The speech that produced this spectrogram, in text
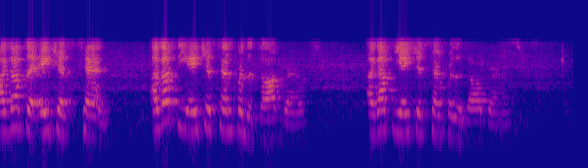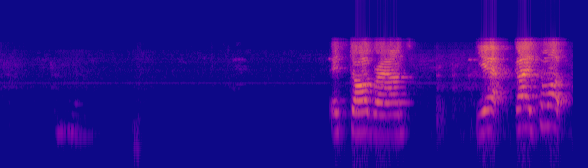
I got the HS10. I got the HS10 for the dog rounds. I got the HS10 for the dog rounds. Mm-hmm. It's dog rounds. Yeah, guys, come up.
